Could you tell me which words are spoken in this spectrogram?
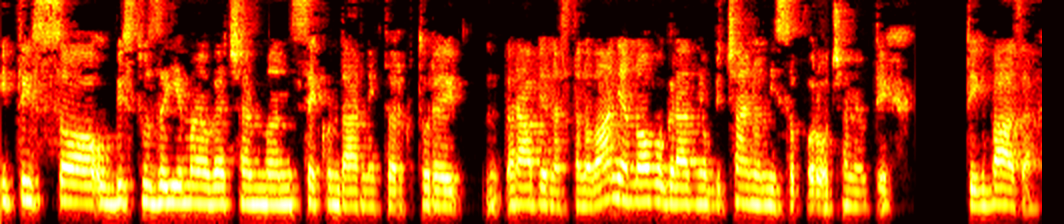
in te so v bistvu zajemajo več ali manj sekundarni trg, torej rabljena stanovanja, novogradnje običajno niso poročane v teh, teh bazah.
